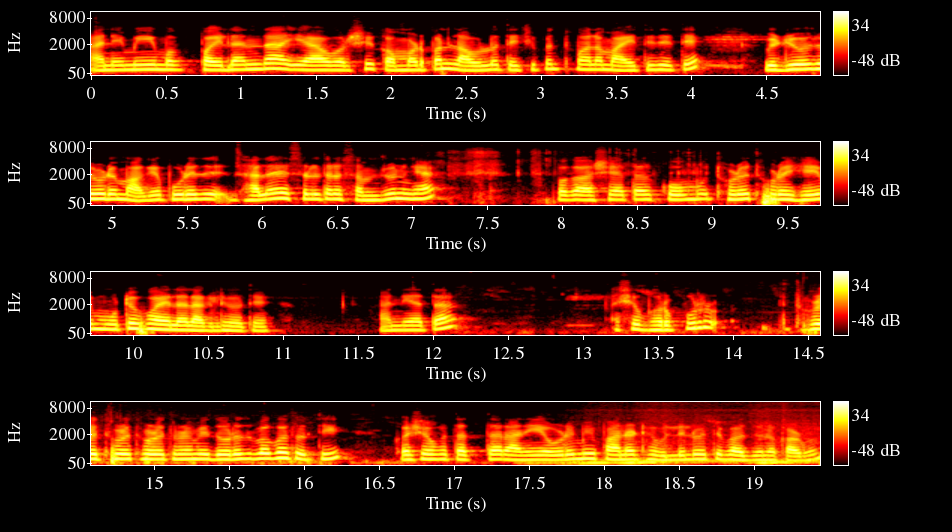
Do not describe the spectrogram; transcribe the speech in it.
आणि मी मग पहिल्यांदा यावर्षी कमळ पण लावलं त्याची पण तुम्हाला माहिती देते. व्हिडिओ थोडे मागे पुढे झाले असेल तर समजून घ्या. बघा असे आता कोंब थोडे थोडे हे मोठे व्हायला लागले होते. आणि आता असे भरपूर थोडे थोडे थोडे थोडे मी दररोज बघत होती. कसे होतात तर आणि एवढे मी पानं ठेवलेले होते बाजूनं काढून.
